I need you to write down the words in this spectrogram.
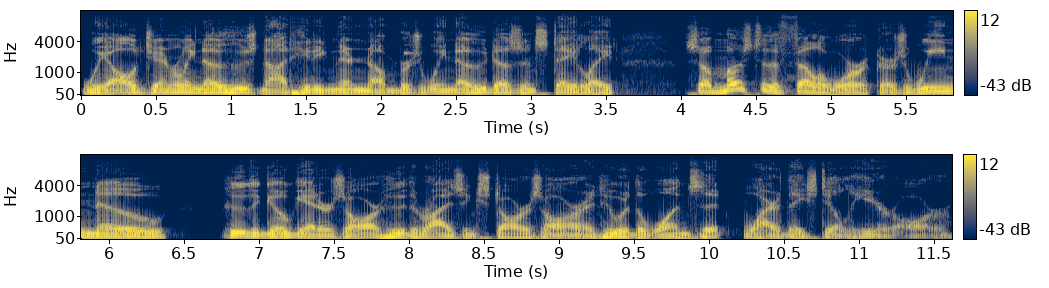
We all generally know who's not hitting their numbers. We know who doesn't stay late. So most of the fellow workers, we know who the go getters are, who the rising stars are, and who are the ones that why are they still here are.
